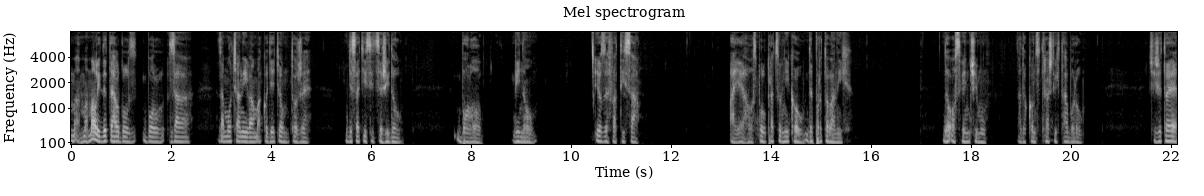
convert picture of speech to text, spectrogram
ma, malý detail bol, bol za, zamlčaný vám ako deťom to, že 10 tisíce Židov bolo vinou Jozefa Tisa a jeho spolupracovníkov deportovaných do Osvienčimu a do koncentračných táborov. Čiže to je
